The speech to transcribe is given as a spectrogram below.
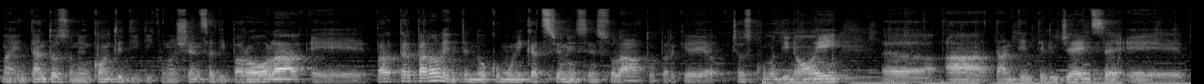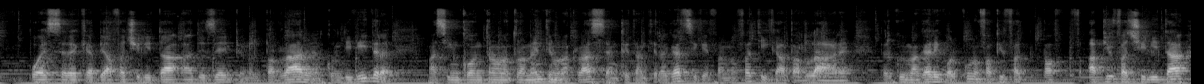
Ma intanto sono incontri di, di conoscenza di parola e pa- per parola intendo comunicazione in senso lato perché ciascuno di noi eh, ha tante intelligenze e può essere che abbia facilità ad esempio nel parlare, nel condividere, ma si incontrano naturalmente in una classe anche tanti ragazzi che fanno fatica a parlare, per cui magari qualcuno più fa- ha più facilità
